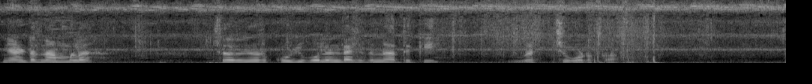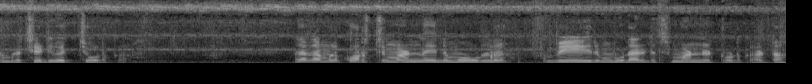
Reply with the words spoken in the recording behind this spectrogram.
എന്നിട്ട് നമ്മൾ ചെറിയൊരു കുഴി പോലെ ഉണ്ടാക്കിയിട്ട് അതിനകത്തേക്ക് വെച്ച് കൊടുക്കാം. നമ്മുടെ ചെടി വെച്ച് കൊടുക്കാം. എന്നാൽ നമ്മൾ കുറച്ച് മണ്ണ് ഇതിന്റെ മുകളിൽ വേര് മൂടാനായിട്ട് മണ്ണ് ഇട്ട് കൊടുക്കാം കേട്ടോ.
